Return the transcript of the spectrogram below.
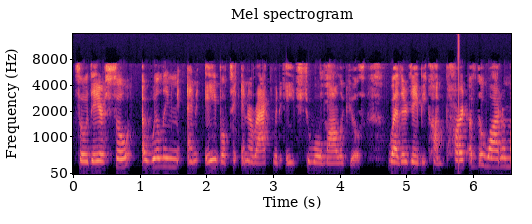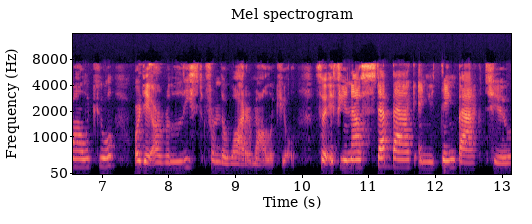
So they are so willing and able to interact with H2O molecules, whether they become part of the water molecule or they are released from the water molecule. So if you now step back and you think back to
